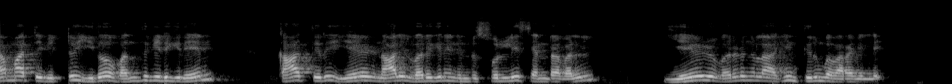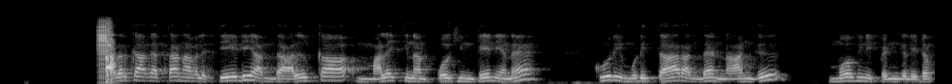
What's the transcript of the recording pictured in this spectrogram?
ஏமாற்றி விட்டு இதோ வந்து விடுகிறேன் காத்திரு ஏழு நாளில் வருகிறேன் என்று சொல்லி சென்றவள் ஏழு வருடங்களாகியும் திரும்ப வரவில்லை. அதற்காகத்தான் அவளை தேடி அந்த அல்கா மலைக்கு நான் போகின்றேன் என கூறி முடித்தார் அந்த நான்கு மோகினி பெண்களிடம்.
